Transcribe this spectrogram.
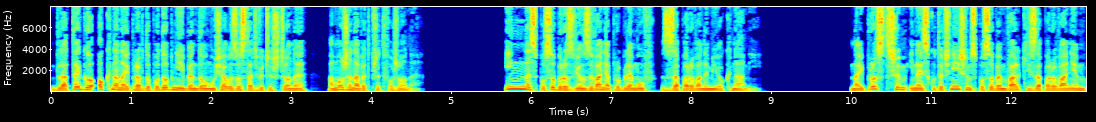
Dlatego okna najprawdopodobniej będą musiały zostać wyczyszczone, a może nawet przetworzone. Inne sposoby rozwiązywania problemów z zaparowanymi oknami. Najprostszym i najskuteczniejszym sposobem walki z zaparowaniem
